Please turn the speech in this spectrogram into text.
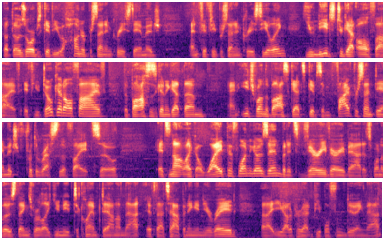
but those orbs give you 100% increased damage and 50% increased healing. You need to get all five. If you don't get all five, the boss is going to get them, and each one the boss gets gives him 5% damage for the rest of the fight. So it's not like a wipe if one goes in, but it's very, very bad. It's one of those things where like you need to clamp down on that if that's happening in your raid. Uh, you got to prevent people from doing that.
